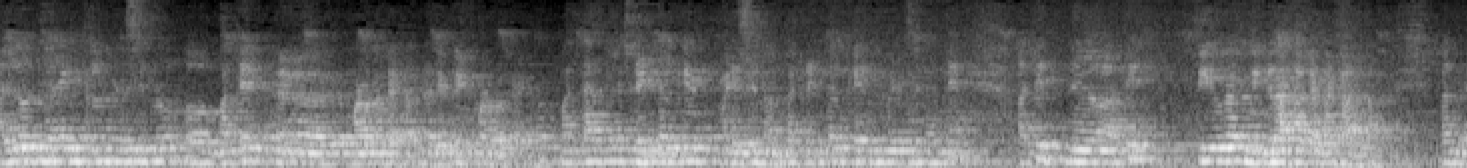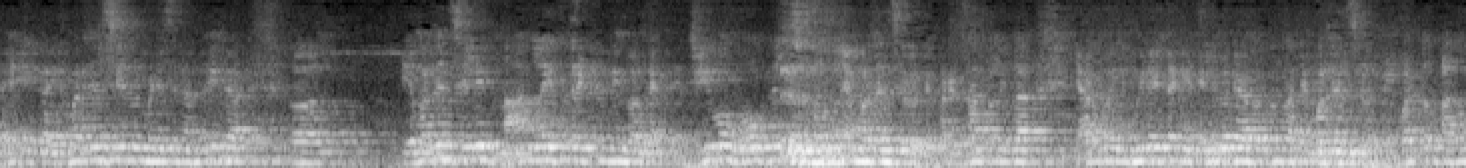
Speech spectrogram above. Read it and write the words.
ಅಲ್ಲಿ ಒಂದು ಜನ ಇಂಟರ್ನಲ್ ಮೆಡಿಸಿನ್ನು ಮತ್ತೆ ಮಾಡಬೇಕಾಗ್ತದೆ ರಿಪೀಟ್ ಮಾಡಬೇಕಾಯ್ತು ಮತ್ತೆ ಆದಮೇಲೆ ಕ್ರಿಟಿಕಲ್ ಕೇರ್ ಮೆಡಿಸಿನ್ ಅಂತ ಕ್ರಿಟಿಕಲ್ ಕೇರ್ ಮೆಡಿಸಿನ್ ಅಂದರೆ ಅತಿ ಅತಿ ತೀವ್ರ ನಿಗ್ರಹ ಘಟಕ ಅಂತ. ಅಂದರೆ ಈಗ ಎಮರ್ಜೆನ್ಸಿ ಮೆಡಿಸಿನ್ ಅಂದರೆ ಈಗ ಎಮರ್ಜೆನ್ಸಿಲಿ ನಾನ್ ಲೈಫ್ ಥ್ರೆಟನಿಂಗ್ ಅಂತ ಜೀವ ಹೋಗಲಿಲ್ಲ ಎಮರ್ಜೆನ್ಸಿ ಇರುತ್ತೆ. ಫಾರ್ ಎಕ್ಸಾಂಪಲ್ ಈಗ ಯಾರಿಗೋ ಇಮಿಡಿಯೇಟ್ ಆಗಿ ಡೆಲಿವರಿ ಆಗಬೇಕು ಅದು ಎಮರ್ಜೆನ್ಸಿ ಇರುತ್ತೆ. ಬಟ್ ಅದು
